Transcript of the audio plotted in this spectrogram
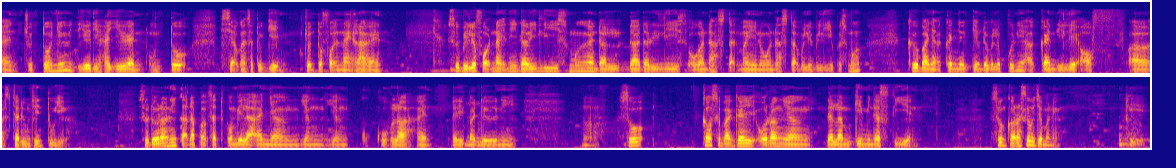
kan? Contohnya dia di hire kan untuk siapkan satu game. Contoh Fortnite lah kan? So bila Fortnite ni dah release semua kan dah, dah dah release orang dah start main orang dah start boleh beli apa semua kebanyakannya game developer ni akan di lay off uh, secara macam tu je. So orang ni tak dapat satu pembelaan yang yang yang kukuh lah kan daripada ni. Uh. so kau sebagai orang yang dalam game industry kan so kau rasa macam mana Okey,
